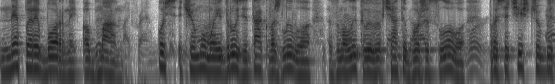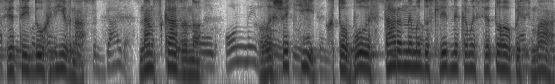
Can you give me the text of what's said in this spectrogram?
непереборний обман. Ось чому, мої друзі, так важливо з молитвою вивчати Боже Слово, просячи, щоби Святий Дух вів нас. Нам сказано лише ті, хто були старанними дослідниками святого письма,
